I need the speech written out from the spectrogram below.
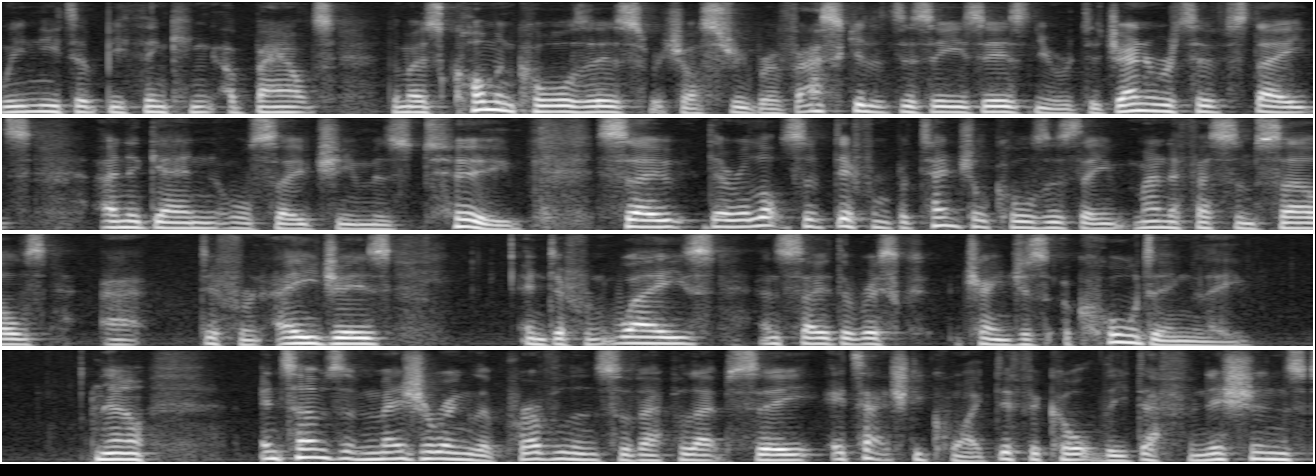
we need to be thinking about the most common causes, which are cerebrovascular diseases, neurodegenerative states, and again, also tumours too. So there are lots of different potential causes. They manifest themselves at different ages in different ways, and so the risk changes accordingly. Now, in terms of measuring the prevalence of epilepsy, it's actually quite difficult. The definitions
